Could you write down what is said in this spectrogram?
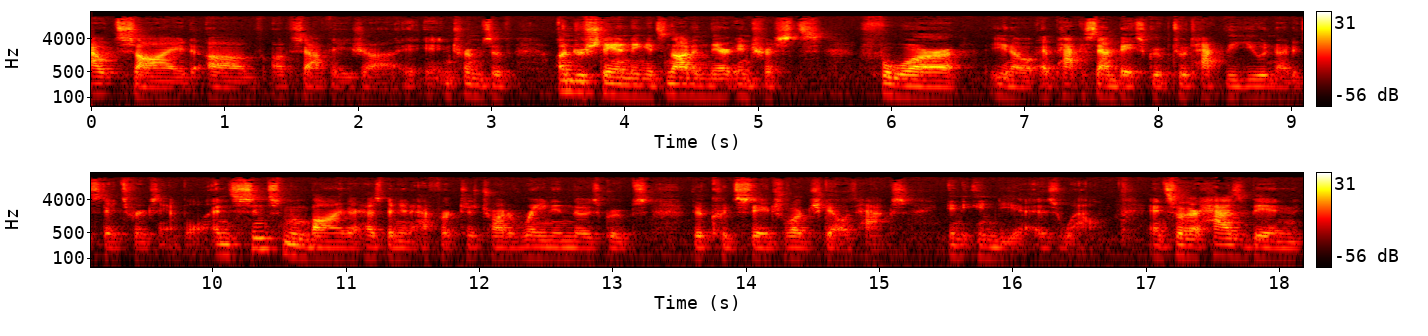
outside of, of South Asia in terms of understanding it's not in their interests for you know a Pakistan-based group to attack the United States, for example. And since Mumbai, there has been an effort to try to rein in those groups that could stage large-scale attacks in India as well. And so there has been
